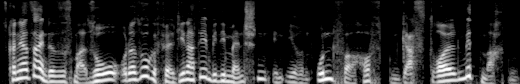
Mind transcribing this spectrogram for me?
Es kann ja sein, dass es mal so oder so gefällt, je nachdem, wie die Menschen in ihren unverhofften Gastrollen mitmachten.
